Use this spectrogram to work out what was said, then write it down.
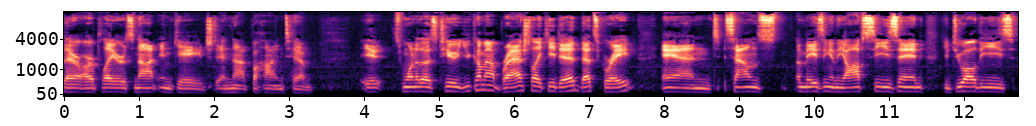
there are players not engaged and not behind him. It's one of those two. You come out brash like he did, that's great, and sounds amazing in the off season. You do all these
